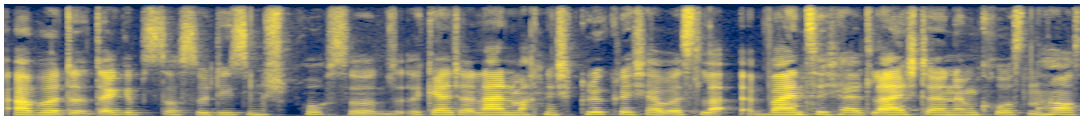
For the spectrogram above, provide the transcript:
aber da, da gibt es doch so diesen Spruch, so Geld allein macht nicht glücklich, aber es weint sich halt leichter in einem großen Haus.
